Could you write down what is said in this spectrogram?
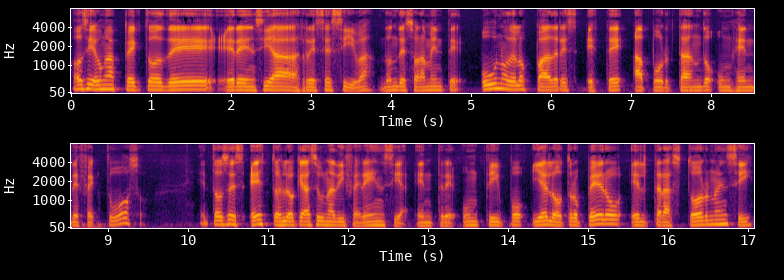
o si es un aspecto de herencia recesiva donde solamente uno de los padres esté aportando un gen defectuoso. Entonces esto es lo que hace una diferencia entre un tipo y el otro, pero el trastorno en sí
